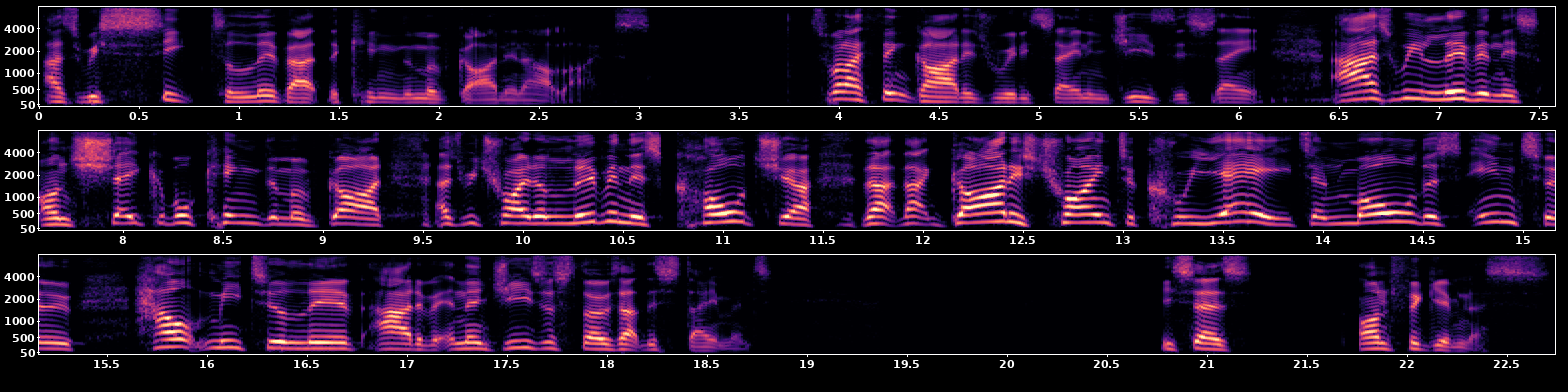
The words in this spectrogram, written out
as we seek to live out the kingdom of God in our lives. That's what I think God is really saying, and Jesus is saying. As we live in this unshakable kingdom of God, as we try to live in this culture that, that God is trying to create and mold us into, help me to live out of it. And then Jesus throws out this statement. He says, on forgiveness,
